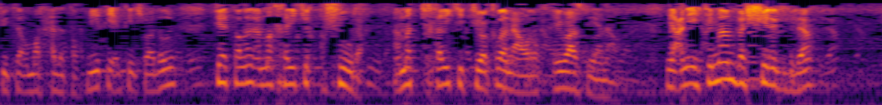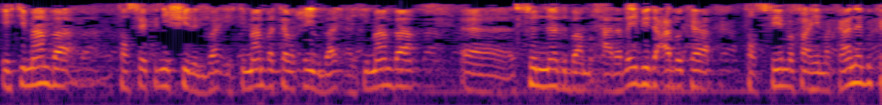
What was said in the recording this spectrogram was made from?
شيء مرحلة تطبيقي أكيد شو هذول في كلام اما خليك قشورة اما خليك توكلنا عرف حواس يعني اهتمام بالشرك بدا اهتمام بتصفيق الشرك با اهتمام بتوحيد با اهتمام بسنة با محاربة بدعة بك تصفية مفاهيم. كان بك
